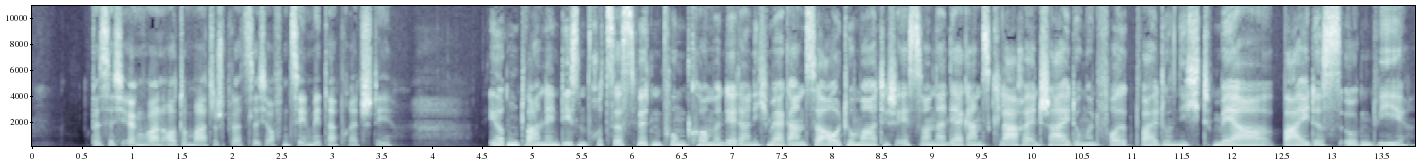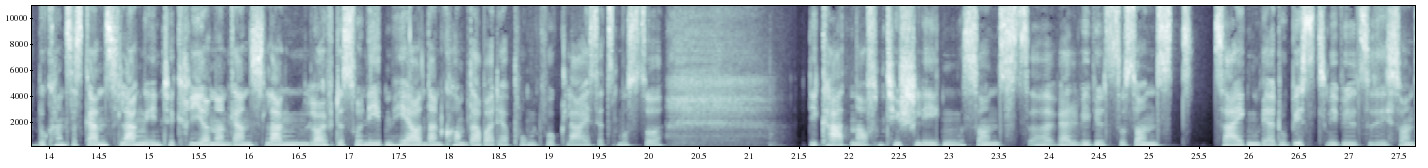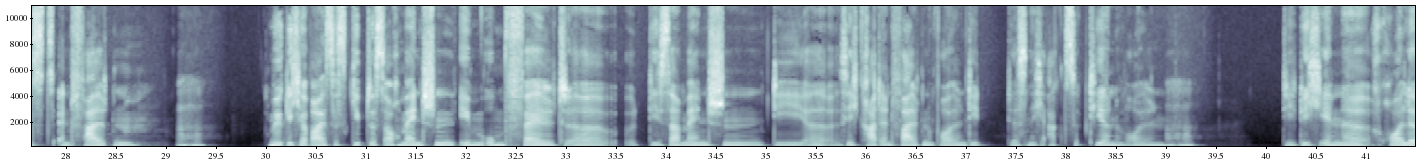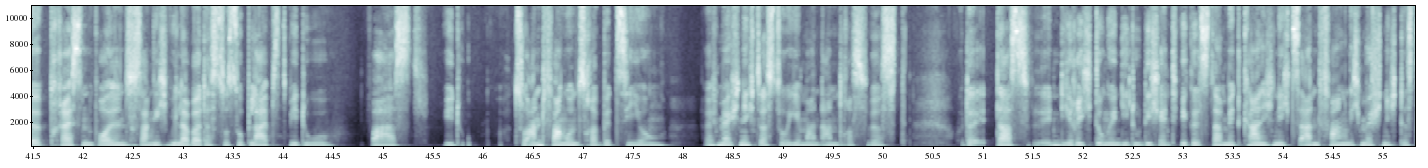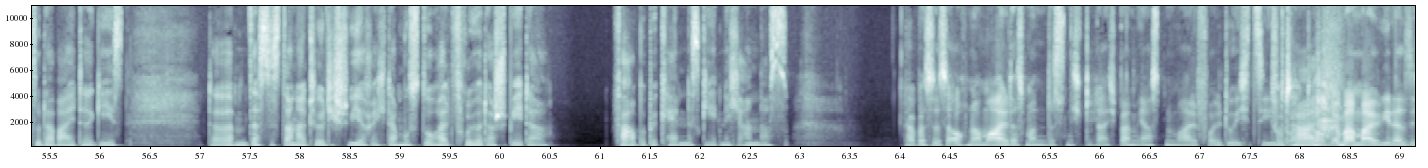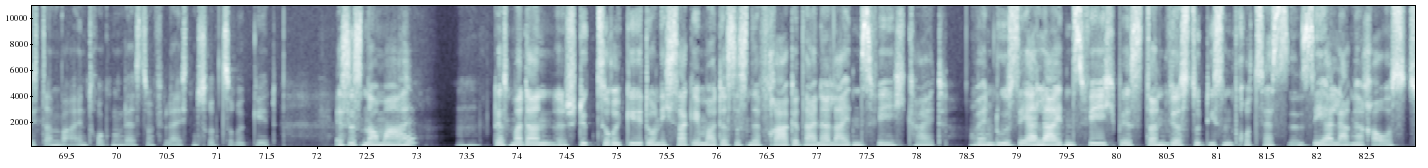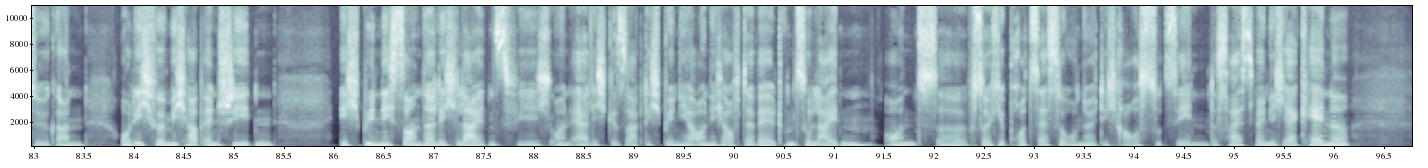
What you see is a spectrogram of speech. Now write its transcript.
Bis ich irgendwann automatisch plötzlich auf dem 10-Meter-Brett stehe? Irgendwann in diesem Prozess wird ein Punkt kommen, der da nicht mehr ganz so automatisch ist, sondern der ganz klare Entscheidungen folgt, weil du nicht mehr beides irgendwie, du kannst es ganz lang integrieren und ganz lang läuft es so nebenher und dann kommt aber der Punkt, wo klar ist, jetzt musst du die Karten auf den Tisch legen, sonst, äh, weil wie willst du sonst zeigen, wer du bist? Wie willst du dich sonst entfalten? Mhm. Möglicherweise gibt es auch Menschen im Umfeld äh, dieser Menschen, die äh, sich gerade entfalten wollen, die das nicht akzeptieren wollen, mhm. die dich in eine Rolle pressen wollen, zu sagen, ich will aber, dass du so bleibst, wie du warst, wie du zu Anfang unserer Beziehung. Ich möchte nicht, dass du jemand anderes wirst oder das in die Richtung, in die du dich entwickelst, damit kann ich nichts anfangen. Ich möchte nicht, dass du da weitergehst. Ähm, das ist dann natürlich schwierig. Da musst du halt früher oder später Farbe bekennen. Es geht nicht anders. Aber es ist auch normal, dass man das nicht gleich beim ersten Mal voll durchzieht Total. und auch immer mal wieder sich dann beeindrucken lässt und vielleicht einen Schritt zurückgeht. Es ist normal, mhm. dass man dann ein Stück zurückgeht und ich sage immer, das ist eine Frage deiner Leidensfähigkeit. Wenn mhm. du sehr leidensfähig bist, dann wirst du diesen Prozess sehr lange rauszögern. Und ich für mich habe entschieden, ich bin nicht sonderlich leidensfähig und ehrlich gesagt, ich bin hier auch nicht auf der Welt, um zu leiden und äh, solche Prozesse unnötig rauszuziehen. Das heißt, wenn ich erkenne,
